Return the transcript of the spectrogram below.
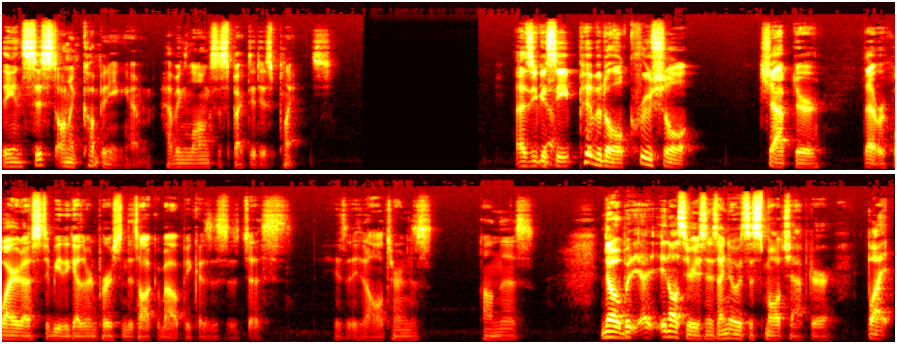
They insist on accompanying him, having long suspected his plans. As you can Yeah. see, pivotal, crucial chapter that required us to be together in person to talk about because this is just it all turns on this. No, but uh, in all seriousness, I know it's a small chapter, but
